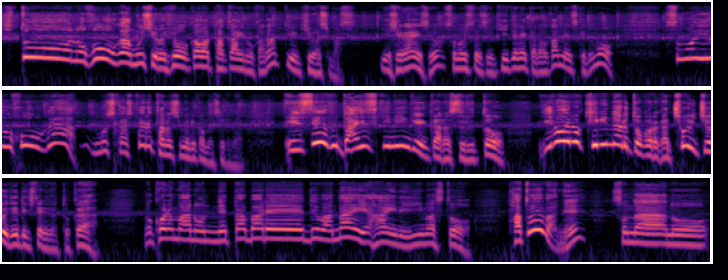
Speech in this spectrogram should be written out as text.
人の方がむしろ評価は高いのかなっていう気はします。いや知らないですよその人たちに聞いてないから分かんないですけどもそういう方がもしかしたら楽しめるかもしれない。SF 大好き人間からするといろいろ気になるところがちょいちょい出てきたりだとかこれもあのネタバレではない範囲で言いますと例えばねそんなあの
